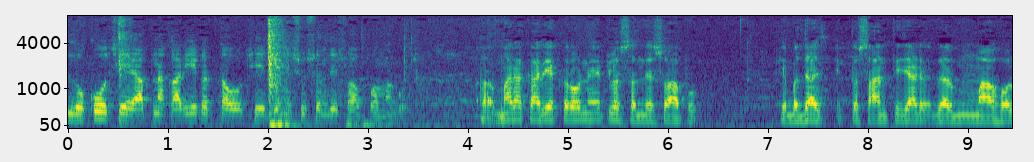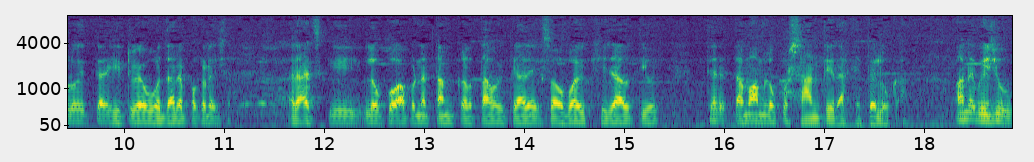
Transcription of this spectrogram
લોકો છે આપના કાર્યકર્તાઓ છે તેને શું સંદેશો આપવા માગો છો? મારા કાર્યકરોને એટલો સંદેશો આપું કે બધા જ, એક તો શાંતિ જાળવે ગરમ માહોલ હોય ત્યારે હીટવેવ વધારે પકડે છે. રાજકીય લોકો આપણને તંગ કરતા હોય ત્યારે એક સ્વાભાવિક ખીજાવતી હોય ત્યારે તમામ લોકો શાંતિ રાખે પહેલું કામ. અને બીજું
